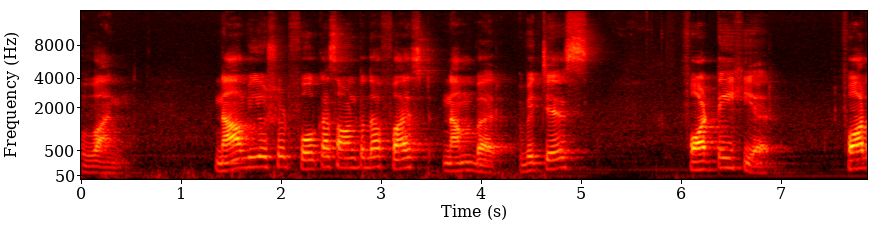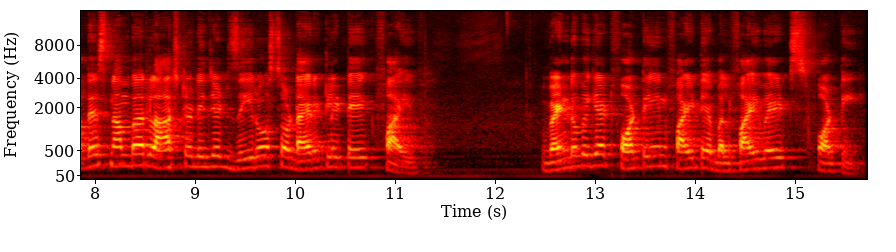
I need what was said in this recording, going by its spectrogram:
1. Now you should focus on to the first number which is 40 here. For this number last digit 0 so directly take 5. When do we get 40 in 5 table? 5 8s 40.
